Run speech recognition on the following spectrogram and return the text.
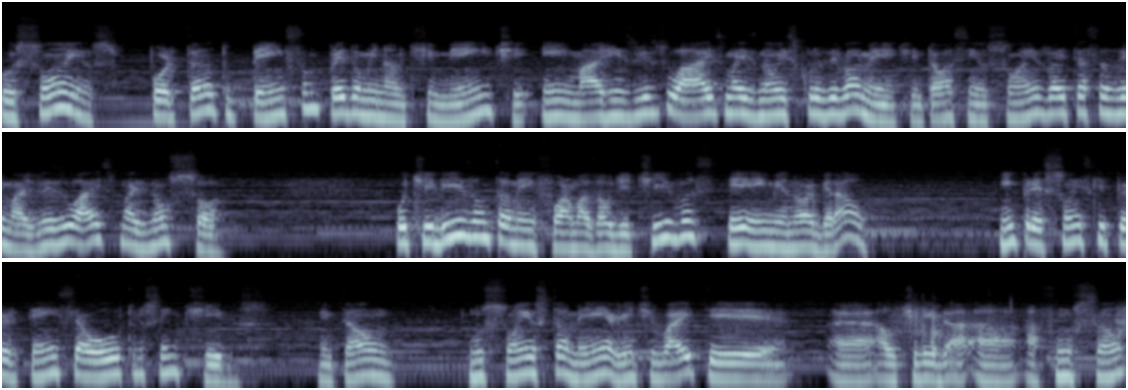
os sonhos, portanto, pensam predominantemente em imagens visuais, mas não exclusivamente. Então, assim, os sonhos vai ter essas imagens visuais, mas não só. Utilizam também formas auditivas e, em menor grau, impressões que pertencem a outros sentidos. Então, nos sonhos também a gente vai ter é, a, utilidade, a, a função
